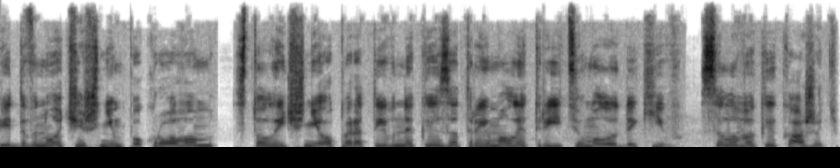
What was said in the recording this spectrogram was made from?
Під вночішнім покровом столичні оперативники затримали трійцю молодиків. Силовики кажуть,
